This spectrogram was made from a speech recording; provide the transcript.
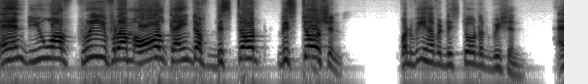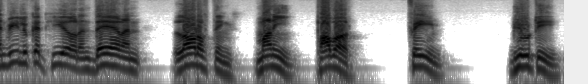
and you are free from all kind of distort, distortion. But we have a distorted vision and we look at here and there and lot of things, money, power, fame, beauty,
